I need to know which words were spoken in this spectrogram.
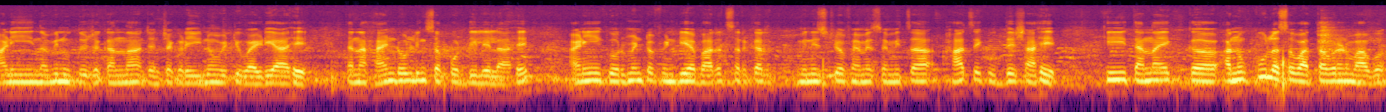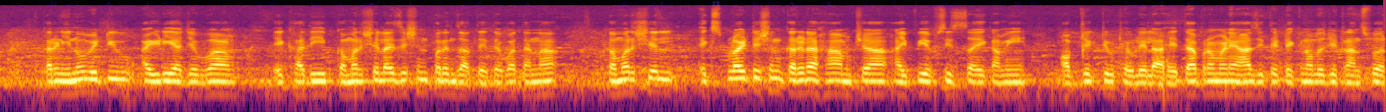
आणि नवीन उद्योजकांना ज्यांच्याकडे इनोव्हेटिव्ह आयडिया आहे त्यांना हँड होल्डिंग सपोर्ट दिलेला आहे. आणि गव्हर्मेंट ऑफ इंडिया भारत सरकार ministry of M S M ईचा हाच एक उद्देश आहे की त्यांना एक अनुकूल असं वातावरण व्हावं. कारण इनोव्हेटिव्ह आयडिया जेव्हा एखादी कमर्शियलायझेशनपर्यंत जाते तेव्हा त्यांना कमर्शियल एक्सप्लॉयटेशन करणं हा आमच्या आय पी एफ सीचा एक आम्ही ऑब्जेक्टिव्ह ठेवलेला आहे. त्याप्रमाणे आज इथे टेक्नॉलॉजी ट्रान्सफर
